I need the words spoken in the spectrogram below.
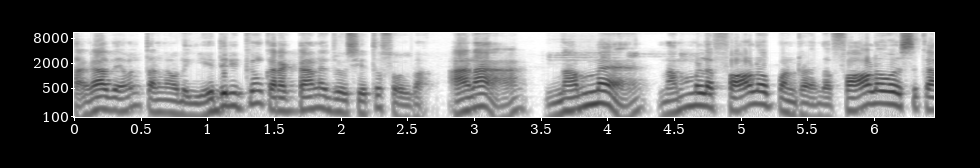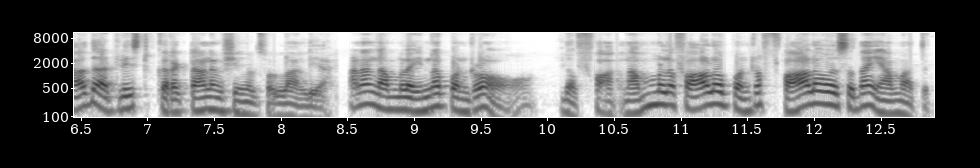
சகாதேவன் தன்னோட எதிரிக்கும் கரெக்டான ஜோசியத்தை சொல்கிறான் ஆனால் நம்ம நம்மளை ஃபாலோ பண்ணுற அந்த ஃபாலோவர்ஸுக்காவது அட்லீஸ்ட் கரெக்டான விஷயங்கள் சொல்லலாம் இல்லையா? ஆனால் நம்மளை என்ன பண்ணுறோம் இந்த ஃபா- நம்மளை ஃபாலோ பண்ற ஃபாலோவர்ஸை தான் ஏமாத்து.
